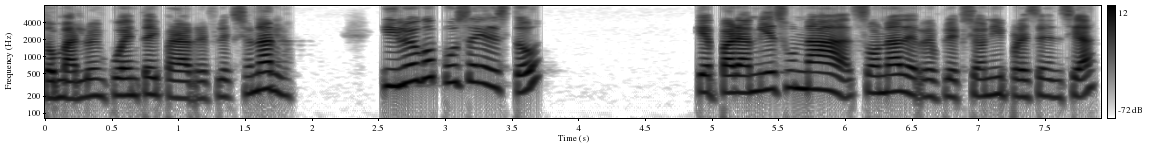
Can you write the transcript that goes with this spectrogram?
tomarlo en cuenta y para reflexionarlo. Y luego puse esto, que para mí es una zona de reflexión y presencia,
